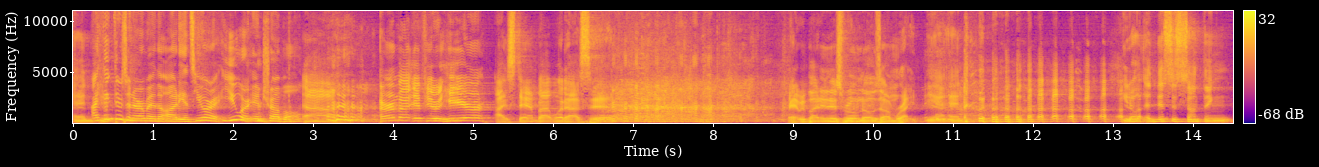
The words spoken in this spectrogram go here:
and I think there's an Irma in the audience. You are you are in trouble. Uh, Irma, if you're here, I stand by what I said. Everybody in this room knows I'm right. Yeah, and you know, and this is something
